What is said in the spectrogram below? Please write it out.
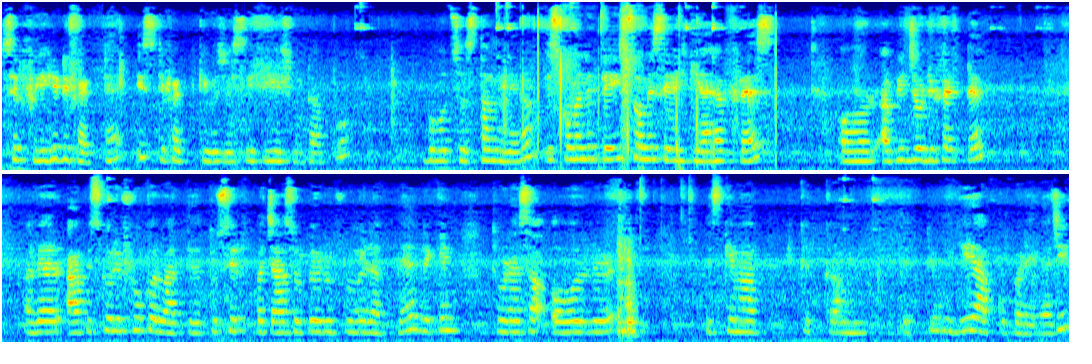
सिर्फ़ यही डिफेक्ट है। इस डिफेक्ट की वजह से ये सूट आपको बहुत सस्ता मिलेगा। इसको मैंने तेईस सौ में सेल किया है फ्रेश। और अभी जो डिफेक्ट है अगर आप इसको रिफ्यू करवाते हो तो सिर्फ़ पचास रुपये रिफ्यू में लगते हैं, लेकिन थोड़ा सा और इसके मैं आपके कम देती हूँ। ये आपको पड़ेगा जी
